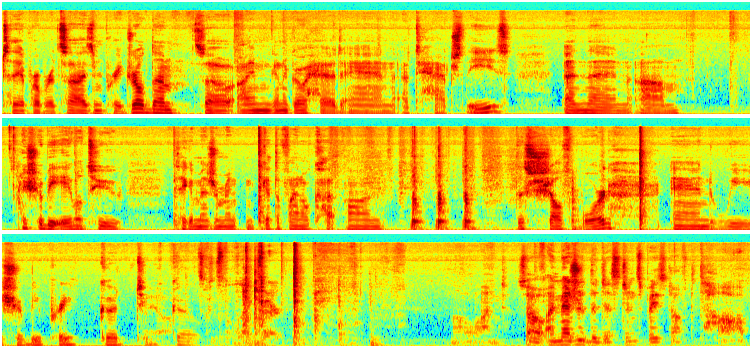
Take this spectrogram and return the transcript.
to the appropriate size and pre-drilled them. So I'm gonna go ahead and attach these and then um, I should be able to take a measurement and get the final cut on the shelf board and we should be pretty good to go. So I measured the distance based off the top.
